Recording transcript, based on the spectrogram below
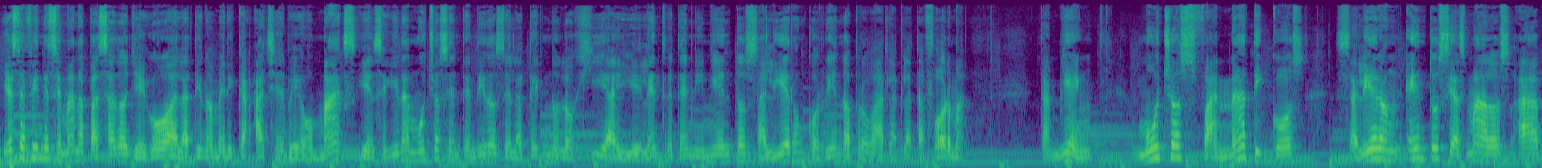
Y este fin de semana pasado llegó a Latinoamérica HBO Max y enseguida muchos entendidos de la tecnología y el entretenimiento salieron corriendo a probar la plataforma. También muchos fanáticos salieron entusiasmados a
